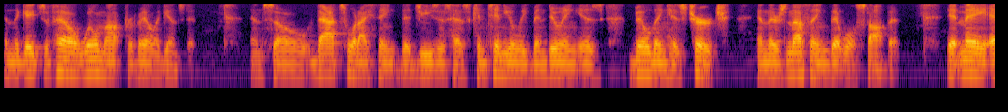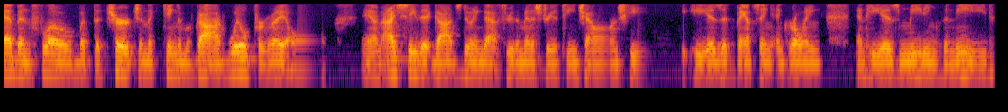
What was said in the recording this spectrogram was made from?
and the gates of hell will not prevail against it. And so that's what I think that Jesus has continually been doing is building his church, and there's nothing that will stop it. It may ebb and flow, but the church and the kingdom of God will prevail. And I see that God's doing that through the ministry of Teen Challenge. He he is advancing and growing and he is meeting the need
